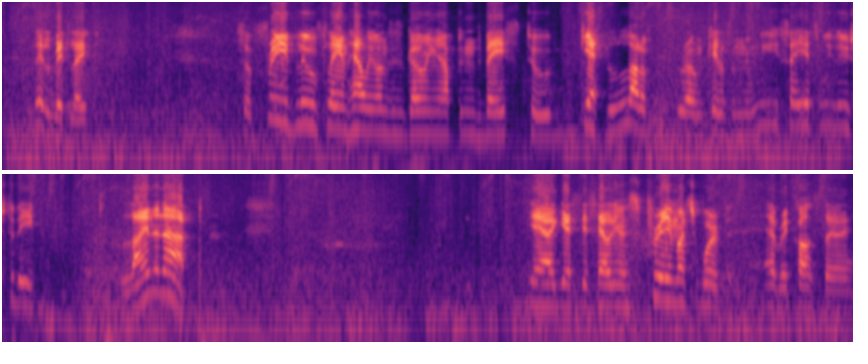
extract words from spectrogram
A little bit late. So three Blue Flame Hellions is going up in the base to get a lot of drone kills, and we say as we used to be. Lining up! Yeah, I guess this Hellion is pretty much worth every cost uh,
